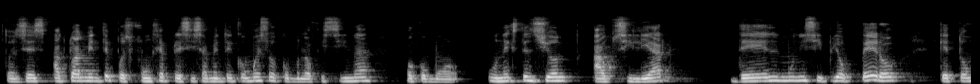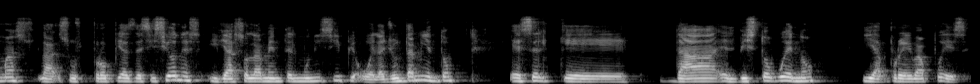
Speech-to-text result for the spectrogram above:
Entonces, actualmente, pues funge precisamente como eso, como la oficina o como una extensión auxiliar del municipio, pero que toma sus propias decisiones y ya solamente el municipio o el ayuntamiento es el que da el visto bueno y aprueba pues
